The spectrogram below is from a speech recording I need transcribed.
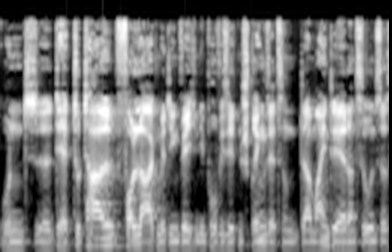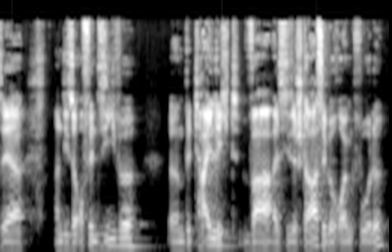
und äh, der total voll lag mit irgendwelchen improvisierten Sprengsätzen. Und da meinte er dann zu uns, dass er an dieser Offensive äh, beteiligt war, als diese Straße geräumt wurde.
